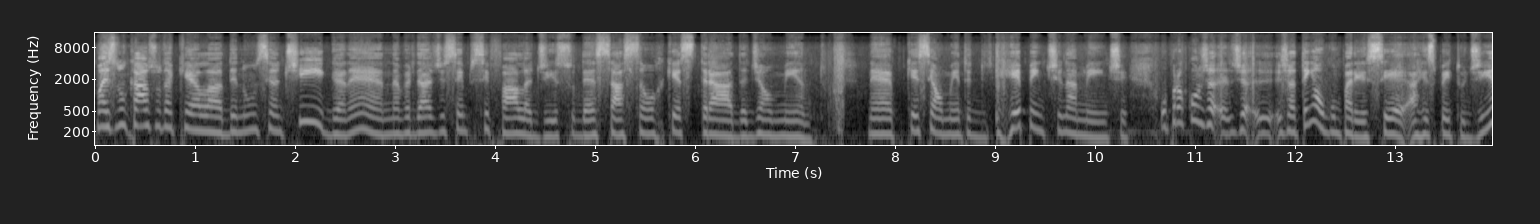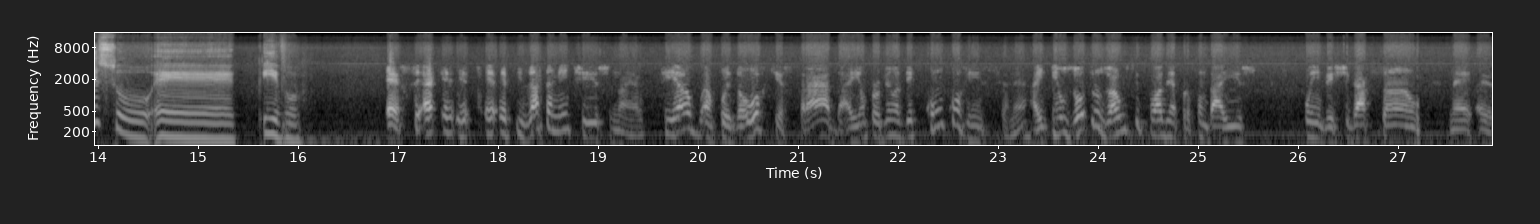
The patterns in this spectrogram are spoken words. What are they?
Mas no caso daquela denúncia antiga, né, na verdade sempre se fala disso, dessa ação orquestrada de aumento. Né, porque se aumenta repentinamente. O PROCON já, já, já tem algum parecer a respeito disso, é, Ivo? É, é, é, é, exatamente isso, Nael. Se é uma coisa orquestrada, aí é um problema de concorrência, né? Aí tem os outros órgãos que podem aprofundar isso com investigação, né? É,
